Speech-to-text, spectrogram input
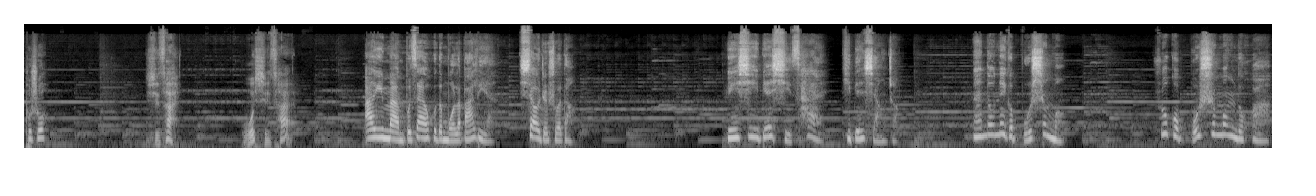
不说。洗菜，我洗菜。阿玉满不在乎的抹了把脸，笑着说道。云溪一边洗菜一边想着。难道那个不是梦？如果不是梦的话，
